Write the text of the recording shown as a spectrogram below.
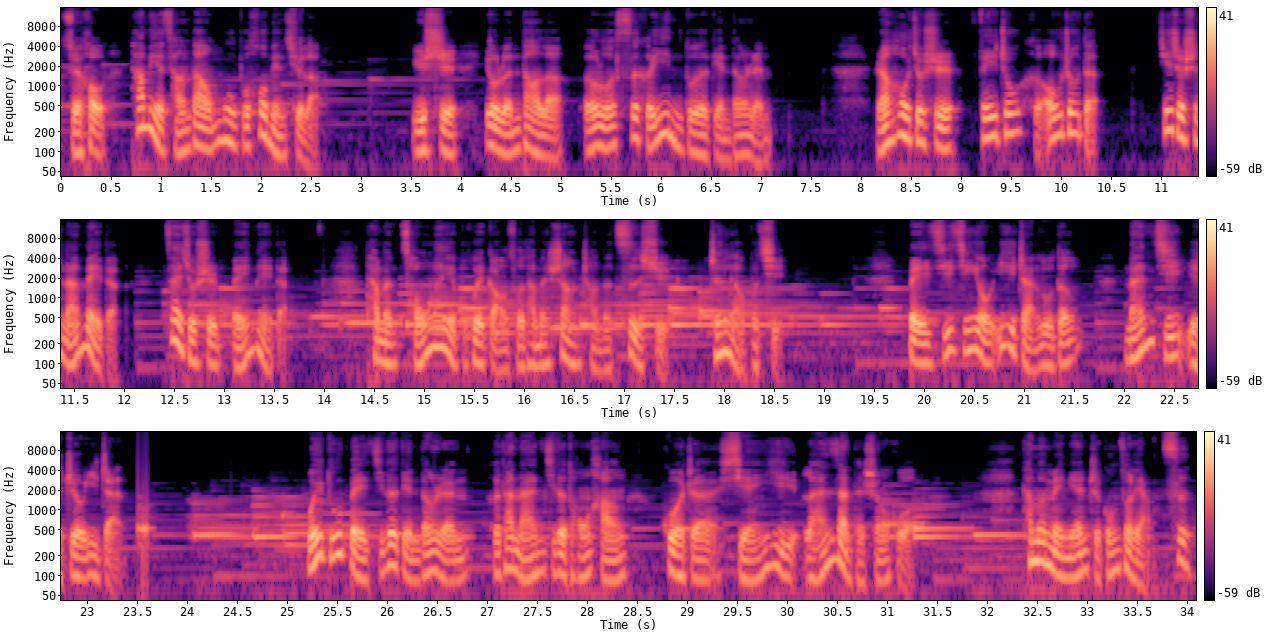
随后他们也藏到幕布后面去了。于是又轮到了俄罗斯和印度的点灯人，然后就是。非洲和欧洲的，接着是南美的，再就是北美的，他们从来也不会搞错他们上场的次序，真了不起。北极仅有一盏路灯，南极也只有一盏，唯独北极的点灯人和他南极的同行过着闲逸懒散的生活，他们每年只工作两次，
